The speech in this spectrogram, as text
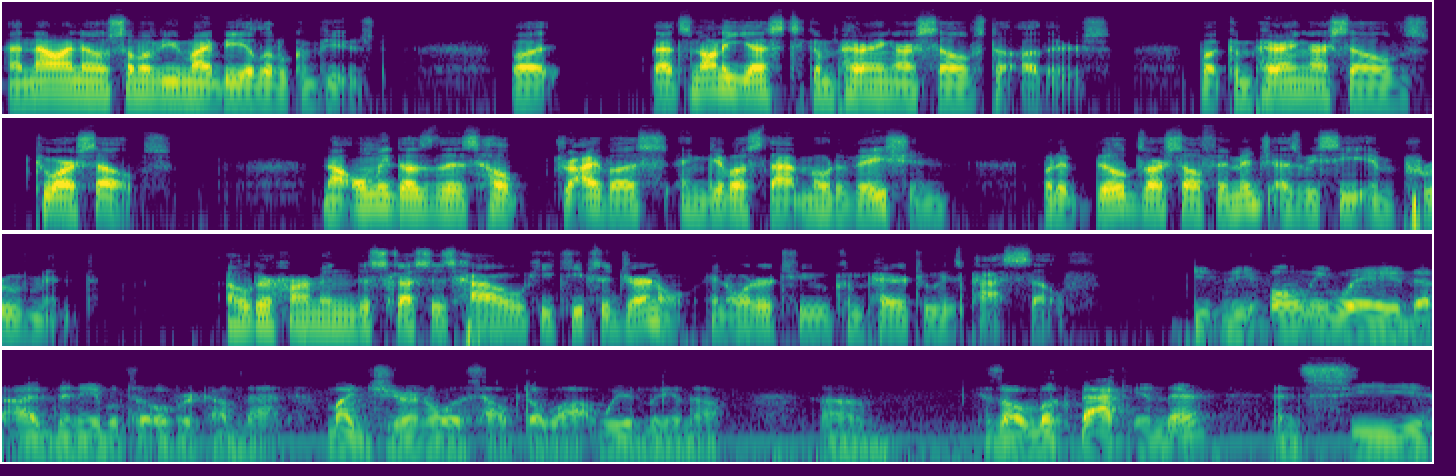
And now I know some of you might be a little confused. But that's not a yes to comparing ourselves to others, but comparing ourselves to ourselves. Not only does this help drive us and give us that motivation, but it builds our self image as we see improvement. Elder Harmon discusses how he keeps a journal in order to compare to his past self. The only way that I've been able to overcome that, my journal has helped a lot, weirdly enough. Because um, I'll look back in there and see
